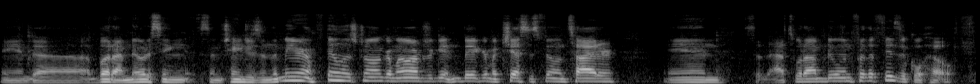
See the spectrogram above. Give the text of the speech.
And uh, but I'm noticing some changes in the mirror. I'm feeling stronger. My arms are getting bigger. My chest is feeling tighter. And so that's what I'm doing for the physical health.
